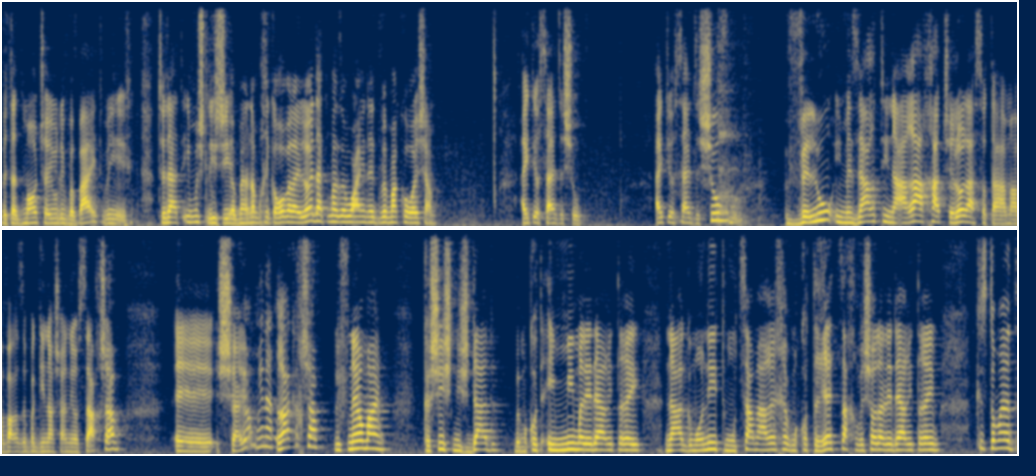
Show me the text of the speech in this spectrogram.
ואת הדמעות שהיו לי בבית, ואת יודעת, אימא שלי, שהיא הבן אדם הכי קרוב אליי, לא יודעת מה זה ynet ומה קורה שם. הייתי עושה את זה שוב. הייתי עושה את זה שוב, ולו אם הזהרתי נערה אחת שלא לעשות את המעבר הזה בגינה שאני עושה עכשיו, שהיום, הנה, רק עכשיו, לפני יומיים, קשיש נשדד במכות אימים על ידי אריתראי, נהג מונית, מוצא מהרכב, מכות רצח ושוד על ידי אריתראים. זאת אומרת,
